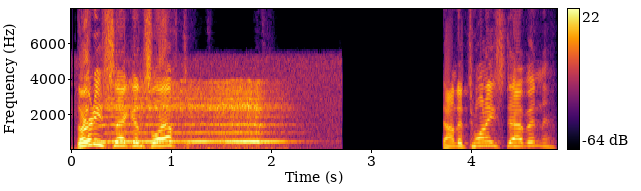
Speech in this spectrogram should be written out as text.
30 seconds left. Down to 27.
